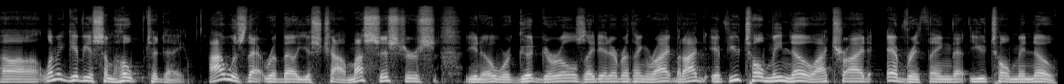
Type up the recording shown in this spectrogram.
uh, let me give you some hope today. I was that rebellious child. My sisters, you know, were good girls. They did everything right. But I, if you told me no, I tried everything that you told me no.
